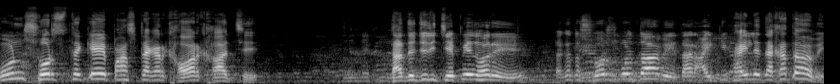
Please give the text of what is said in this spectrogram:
কোন সোর্স থেকে পাঁচ টাকার খাওয়ার খাওয়াচ্ছে, তাদের যদি চেপে ধরে তাকে তো সোর্স বলতে হবে, তার আইটি ফাইলে দেখাতে হবে।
